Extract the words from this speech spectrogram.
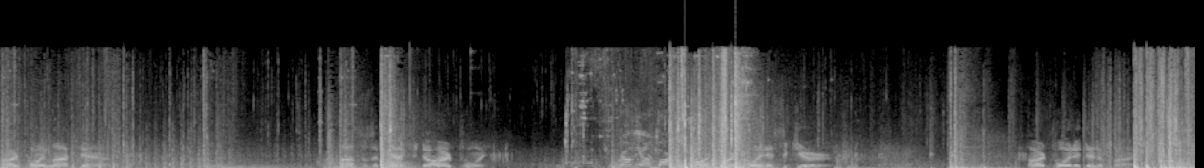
Hardpoint locked down. Hostiles have captured the hardpoint. Rally on marked course. Hardpoint is secure. Hardpoint identified.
